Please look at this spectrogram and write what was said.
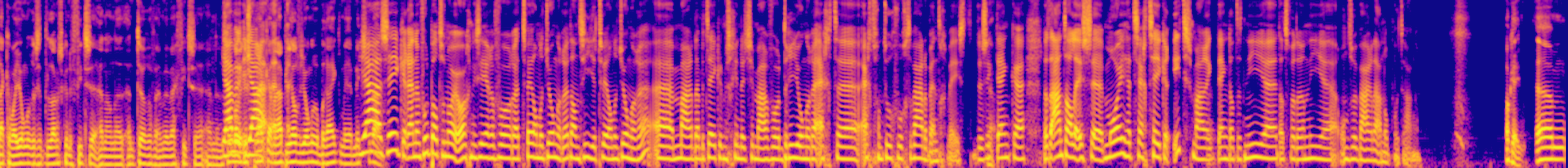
plekken waar jongeren zitten langs kunnen fietsen en dan eh, en turven en weer wegfietsen. En, uh, Ja, we- gesprek ja, en dan eh, heb je heel veel jongeren bereikt, maar je hebt niks ja, gedaan. zeker. En een voetbaltoernooi organiseren voor eh, 200 jongeren, dan zie je 200 jongeren. Eh, maar dat betekent misschien dat je maar voor drie jongeren echt, eh, echt van toegevoegde waarde bent geweest. Dus Ja. ik denk eh, dat aantallen is eh, mooi. Het zegt zeker iets, maar ik denk dat, het niet, eh, dat we er niet eh, onze waarde aan op moeten hangen. Oké, ehm,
